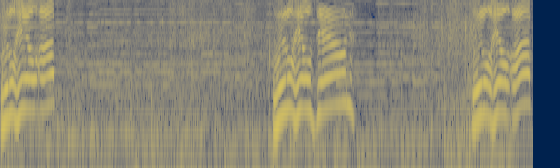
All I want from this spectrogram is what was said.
Little hill up. Little hill down. Little hill up.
